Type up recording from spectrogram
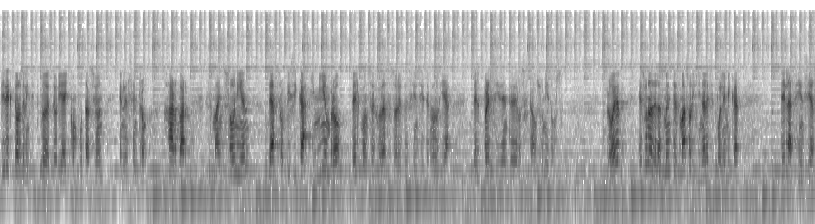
director del Instituto de Teoría y Computación en el Centro Harvard Smithsonian de Astrofísica y miembro del Consejo de Asesores de Ciencia y Tecnología del presidente de los Estados Unidos. Loeb es una de las mentes más originales y polémicas de las ciencias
